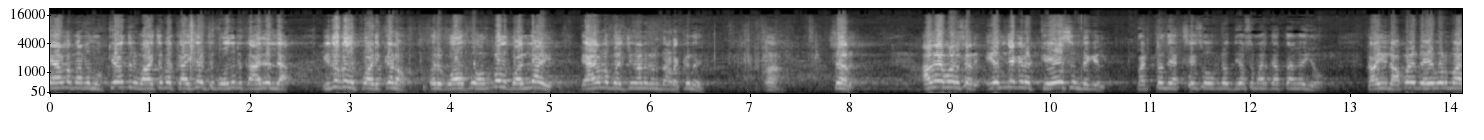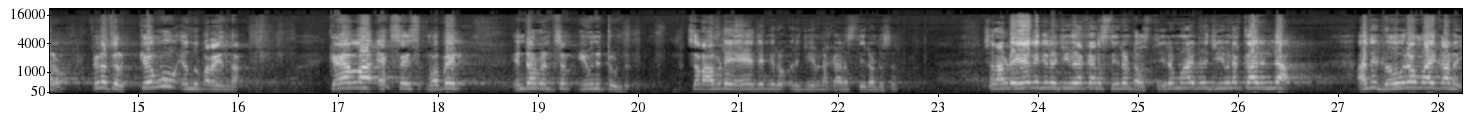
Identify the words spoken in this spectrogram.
കേരളം പറഞ്ഞ മുഖ്യമന്ത്രി വായിച്ചപ്പോ കൈകട്ട് പോന്നിട്ട് കാര്യമല്ല. ഇതൊക്കെ പഠിക്കണം. ഒരു ഒമ്പത് കൊല്ലായി കേരളം ഭരിച്ചുകൊണ്ട് നടക്കുന്നത് ആ. സർ അതേപോലെ സർ എന്തെങ്കിലും കേസ് ഉണ്ടെങ്കിൽ പെട്ടെന്ന് എക്സൈസ് വകുപ്പിന്റെ ഉദ്യോഗസ്ഥന്മാർക്ക് എത്താൻ കഴിയോ? കഴിയില്ല അപ്പൊ ഡ്രൈവർമാരോ പിന്നെ സർ കെമു എന്ന് പറയുന്ന Kerala excise mobile intervention unit ഉണ്ട്. സർ അവിടെ ഏതെങ്കിലും ഒരു ജീവനക്കാരൻ സ്ഥിരമുണ്ട് സർ സർ അവിടെ ഏതെങ്കിലും ജീവനക്കാരൻ സ്ഥിരമുണ്ടോ? സ്ഥിരമായിട്ടൊരു ജീവനക്കാരില്ല. അത് ഗൗരവമായി കാണും.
